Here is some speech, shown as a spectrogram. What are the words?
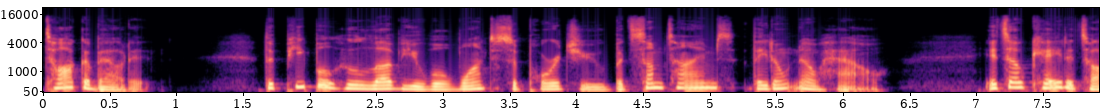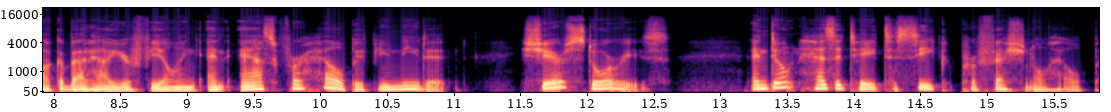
Talk about it. The people who love you will want to support you, but sometimes they don't know how. It's okay to talk about how you're feeling and ask for help if you need it. Share stories. And don't hesitate to seek professional help.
